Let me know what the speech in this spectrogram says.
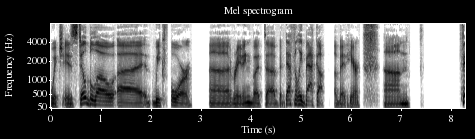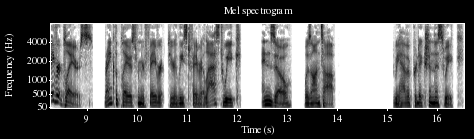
which is still below uh, week four uh, rating, but uh, but definitely back up a bit here. Um, favorite players. Rank the players from your favorite to your least favorite. Last week Enzo was on top. Do we have a prediction this week?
